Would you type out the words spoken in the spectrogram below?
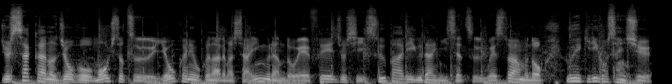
女子サッカーの情報もう一つ8日に行われましたイングランド FA 女子スーパーリーグ第2節ウェストハムの植木理子選手。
